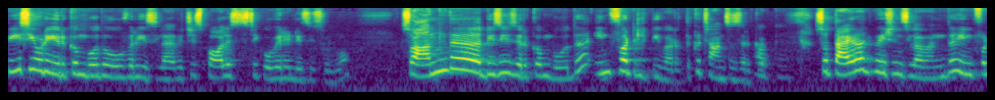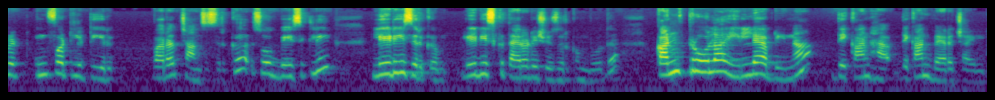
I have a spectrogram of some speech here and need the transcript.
பிசிஓடி இருக்கும்போது ஓவரீஸில் which is polycystic ovarian disease சொல்லுவோம். ஸோ அந்த டிசீஸ் இருக்கும்போது இன்ஃபர்டிலிட்டி வரதுக்கு சான்சஸ் இருக்கு. ஓகே ஸோ தைராய்டு பேஷண்ட்ஸில் வந்து இன்ஃபர்ட் இன்ஃபர்டிலிட்டி இரு வர சான்சஸ் இருக்குது ஸோ பேசிக்லி லேடிஸ் இருக்கு. லேடிஸ்க்கு தைராய்டு இஷ்யூஸ் இருக்கும்போது கண்ட்ரோலாக இல்லை அப்படின்னா they can't have they can't bear a child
